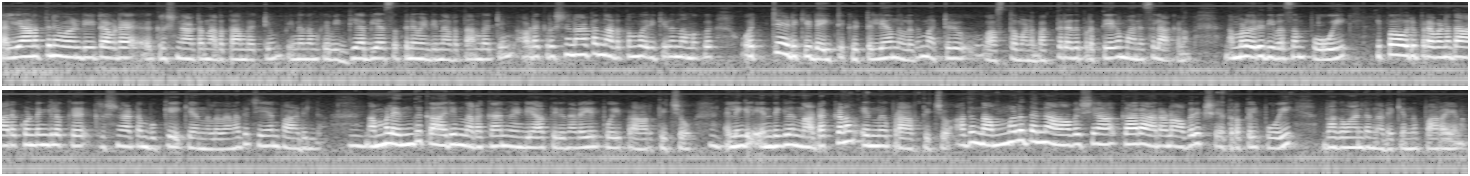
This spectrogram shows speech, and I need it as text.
കല്യാണത്തിന് വേണ്ടിയിട്ട് അവിടെ കൃഷ്ണനാട്ടം നടത്താൻ പറ്റും. പിന്നെ നമുക്ക് വിദ്യാഭ്യാസത്തിന് വേണ്ടി നടത്താൻ പറ്റും. അവിടെ കൃഷ്ണനാട്ടം നടത്തുമ്പോൾ ഒരിക്കലും നമുക്ക് ഒറ്റയടിക്ക് ഡേറ്റ് കിട്ടില്ല എന്നുള്ളത് മറ്റൊരു വാസ്തവമാണ്. ഭക്തരത് പ്രത്യേകം മനസ്സിലാക്കണം. നമ്മൾ ഒരു ദിവസം പോയി ഇപ്പോൾ ഒരു പ്രവണത ആരെക്കൊണ്ടെങ്കിലൊക്കെ കൃഷ്ണനാട്ടം ബുക്ക് ചെയ്യിക്കുക എന്നുള്ളതാണ്. അത് ചെയ്യാൻ പാടില്ല. നമ്മൾ എന്ത് കാര്യം നടക്കാൻ വേണ്ടി ആ തിരുനടയിൽ പോയി പ്രാർത്ഥിച്ചോ അല്ലെങ്കിൽ എന്തെങ്കിലും നടക്കണം എന്ന് പ്രാർത്ഥിച്ചോ അത് നമ്മൾ തന്നെ ആവശ്യക്കാരാരാണോ അവർ ക്ഷേത്രത്തിൽ പോയി ഭഗവാന്റെ നടയ്ക്കെന്ന് പറയണം.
